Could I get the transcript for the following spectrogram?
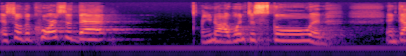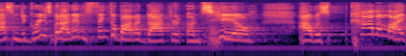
And so, the course of that, you know, I went to school and and got some degrees, but I didn't think about a doctorate until I was kind of like,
